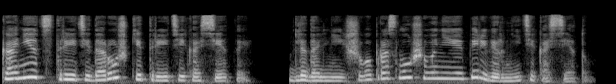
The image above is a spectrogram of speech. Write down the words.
Конец третьей дорожки третьей кассеты. Для дальнейшего прослушивания переверните кассету.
